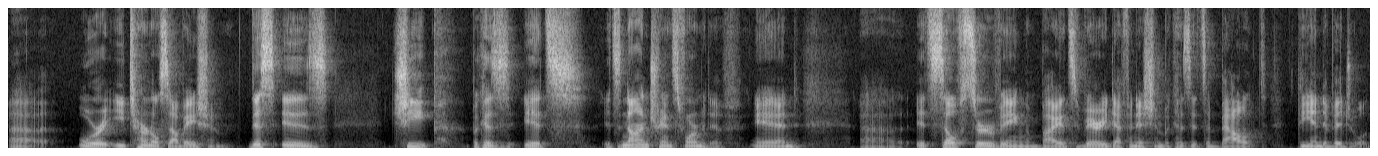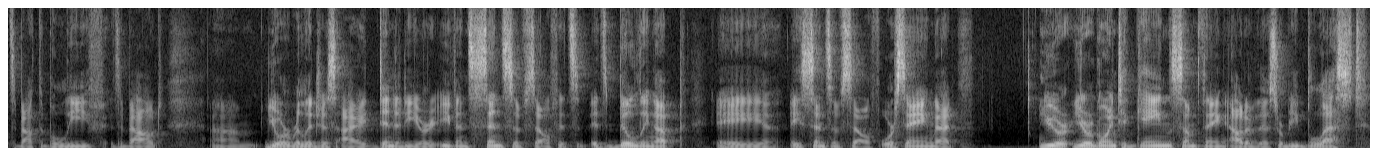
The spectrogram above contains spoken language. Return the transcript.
uh, or eternal salvation. This is cheap because it's it's non-transformative and uh, it's self-serving by its very definition because it's about the individual. It's about the belief. It's about um, your religious identity or even sense of self. It's it's building up a a sense of self or saying that you're you're going to gain something out of this or be blessed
